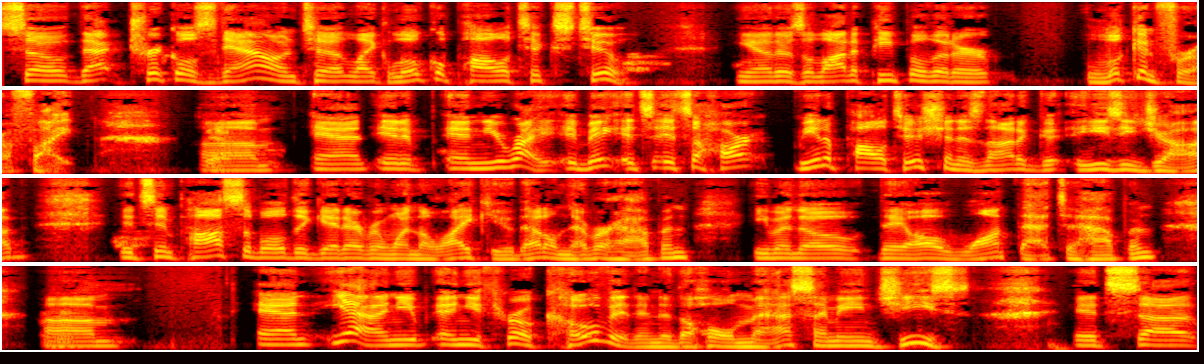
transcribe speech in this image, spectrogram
So that trickles down to like local politics too. You know, there's a lot of people that are looking for a fight. Yeah. Um, and it, and you're right. It may, it's, it's a hard, being a politician is not a good, easy job. It's impossible to get everyone to like you. That'll never happen, even though they all want that to happen. Mm-hmm. Um, and yeah, and you, and you throw COVID into the whole mess. I mean, geez, it's, uh,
